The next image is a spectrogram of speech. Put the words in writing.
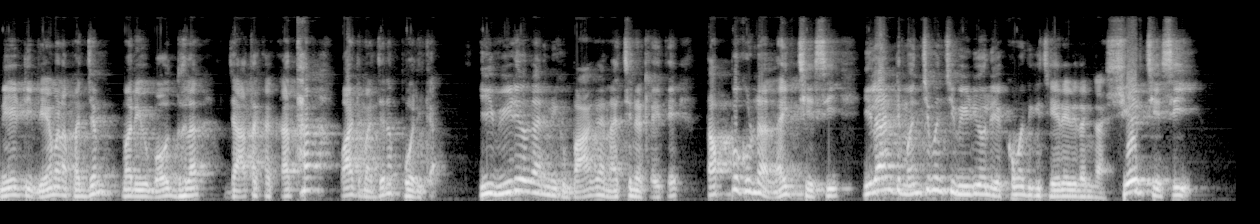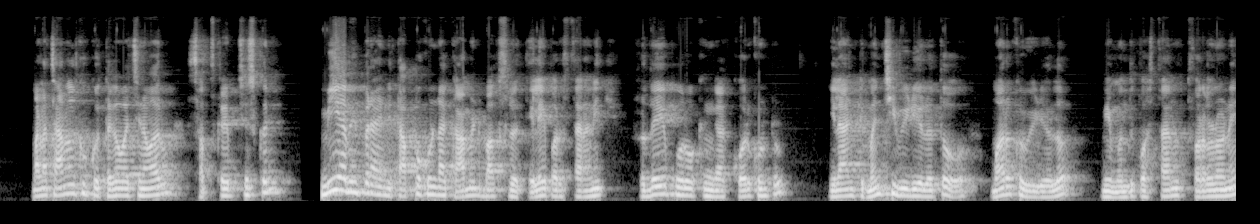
నేటి వేమన పద్యం మరియు బౌద్ధుల జాతక కథ వాటి మధ్యన పోలిక. ఈ వీడియో కానీ మీకు బాగా నచ్చినట్లయితే తప్పకుండా లైక్ చేసి ఇలాంటి మంచి మంచి వీడియోలు ఎక్కువ మందికి చేరే విధంగా షేర్ చేసి మన ఛానల్కు కొత్తగా వచ్చిన వారు సబ్స్క్రైబ్ చేసుకొని మీ అభిప్రాయాన్ని తప్పకుండా కామెంట్ బాక్స్లో తెలియపరుస్తారని హృదయపూర్వకంగా కోరుకుంటూ ఇలాంటి మంచి వీడియోలతో మరొక వీడియోలో మీ ముందుకు వస్తాను త్వరలోనే.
